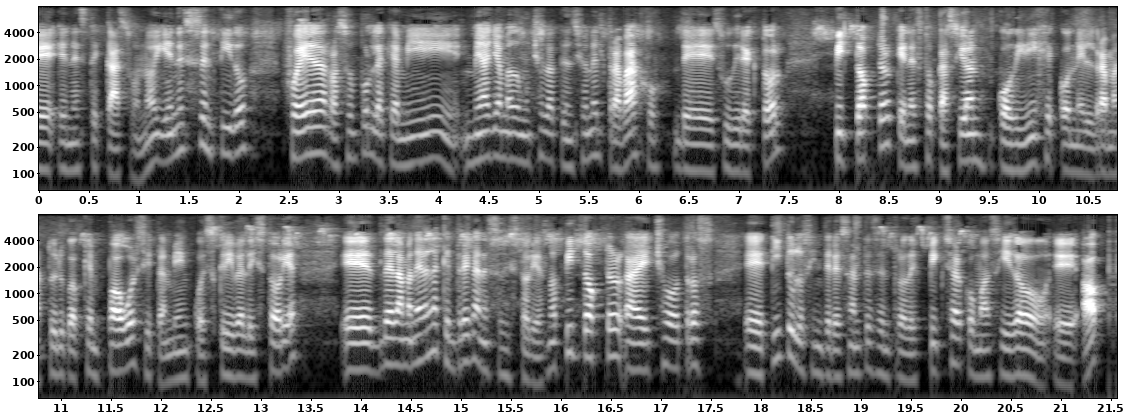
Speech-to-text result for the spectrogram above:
eh, en este caso, ¿no? Y en ese sentido fue la razón por la que a mí me ha llamado mucho la atención el trabajo de su director, Pete Doctor, que en esta ocasión codirige con el dramaturgo Ken Powers y también coescribe la historia, eh, de la manera en la que entregan esas historias. ¿no? Pete Doctor ha hecho otros eh, títulos interesantes dentro de Pixar, como ha sido Up,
